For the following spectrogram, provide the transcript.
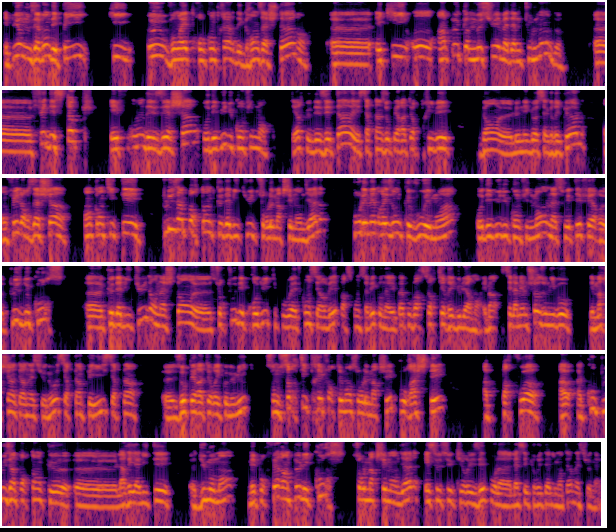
Et puis nous avons des pays qui, eux, vont être au contraire des grands acheteurs euh, et qui ont, un peu comme monsieur et madame tout le monde, euh, fait des stocks et font des achats au début du confinement. C'est-à-dire que des États et certains opérateurs privés dans euh, le négoce agricole ont fait leurs achats en quantité plus importante que d'habitude sur le marché mondial. Pour les mêmes raisons que vous et moi, au début du confinement, on a souhaité faire euh, plus de courses euh, que d'habitude en achetant surtout des produits qui pouvaient être conservés parce qu'on savait qu'on n'allait pas pouvoir sortir régulièrement. Et eh ben, c'est la même chose au niveau des marchés internationaux. Certains pays, certains opérateurs économiques sont sortis très fortement sur le marché pour acheter, parfois à, coût plus important que euh, la réalité euh, du moment, mais pour faire un peu les courses sur le marché mondial et se sécuriser pour la, sécurité alimentaire nationale.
